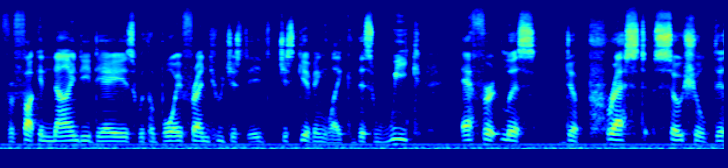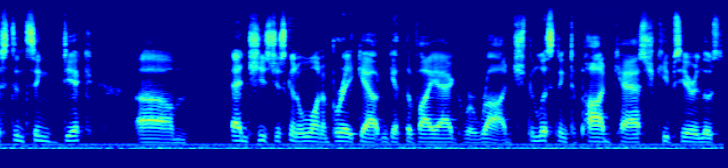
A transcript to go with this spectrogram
for fucking 90 days with a boyfriend who just is just giving like this weak, effortless, depressed social distancing dick. Um, and she's just going to want to break out and get the Viagra rod. She's been listening to podcasts. She keeps hearing those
